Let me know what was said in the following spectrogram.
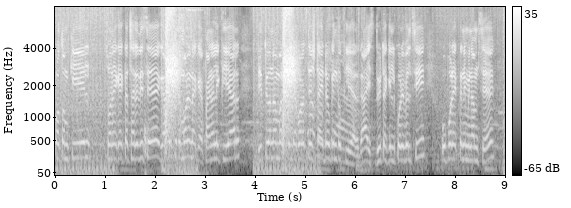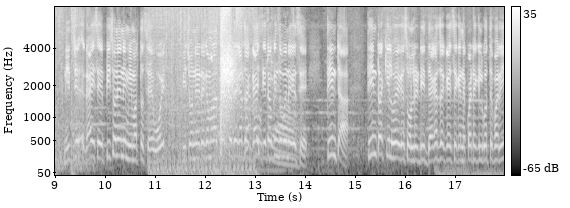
প্রথম কিল সোনাকে একটা ছাড়ে দিছে গাড়ি সেটা মরে নাকি? ফাইনালি ক্লিয়ার দ্বিতীয় নাম্বার কিলটা করার চেষ্টা, এটাও কিন্তু ক্লিয়ার গাইস দুইটা কিল করে ফেলছি, উপরে একটা নেমে নামছে। নিচে গাইস পিছনে নেমে মারতেছে ওয়েট পিছনে এটাকে মারার চেষ্টা, দেখা যাক গাইস এটাও কিন্তু মেনে গেছে। তিনটা তিনটা কিল হয়ে গেছে অলরেডি দেখা যাক গাইস এখানে কয়টা কিল করতে পারি।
